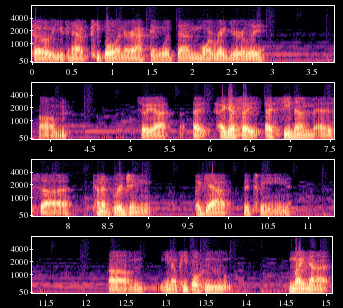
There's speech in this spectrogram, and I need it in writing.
so you can have people interacting with them more regularly. Um, so yeah, I, I guess I, I see them as uh, kind of bridging a gap between um, you know people who might not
